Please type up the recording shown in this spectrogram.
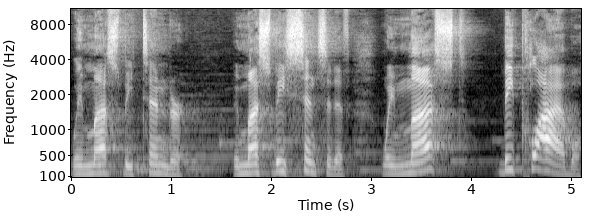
We must be tender we must be sensitive. We must be pliable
